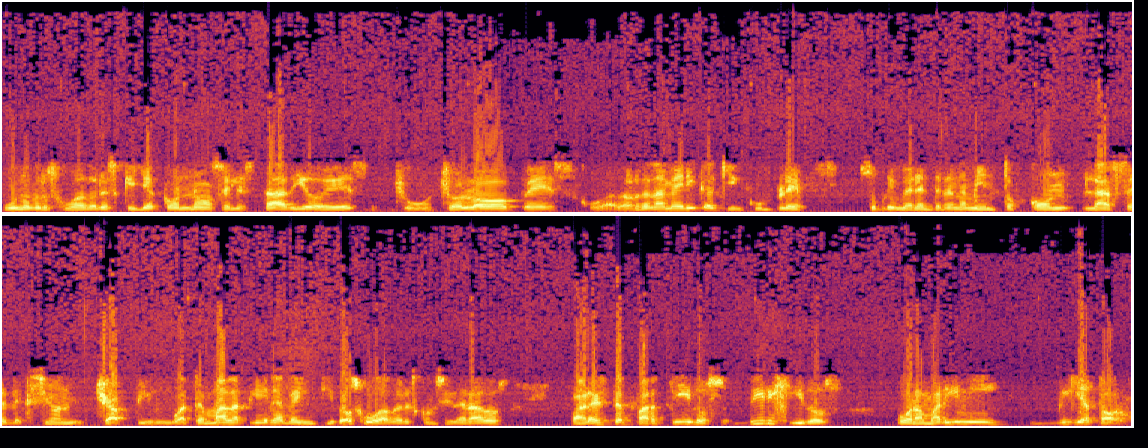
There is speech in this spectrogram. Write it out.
Uno de los jugadores que ya conoce el estadio es Chucho López, jugador del América, quien cumple su primer entrenamiento con la selección Chapín. Guatemala tiene 22 jugadores considerados para este partido, dirigidos por Amarini Villatoro.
